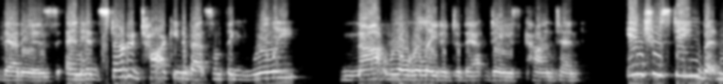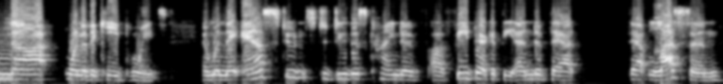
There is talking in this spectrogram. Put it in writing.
that is, and had started talking about something really not real related to that day's content interesting, but not one of the key points. And when they ask students to do this kind of uh, feedback at the end of that, that lesson,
